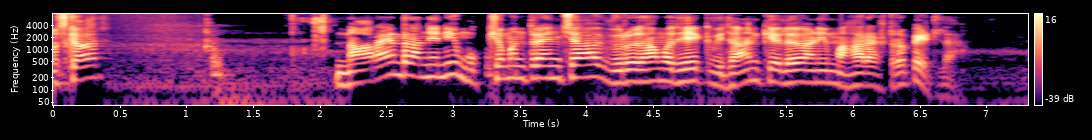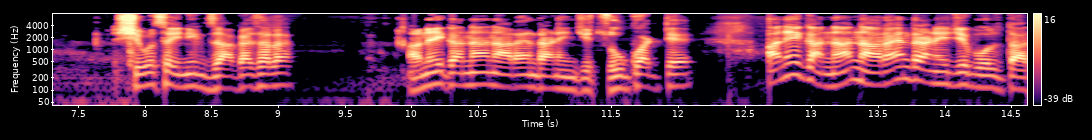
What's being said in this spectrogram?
नमस्कार. नारायण राणेंनी मुख्यमंत्र्यांच्या विरोधामध्ये एक विधान केलं आणि महाराष्ट्र पेटला. शिवसैनिक जागा झाला. अनेकांना नारायण राणेंची चूक वाटते. अनेकांना नारायण राणे जे बोलतात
